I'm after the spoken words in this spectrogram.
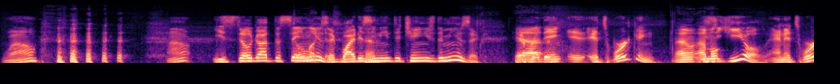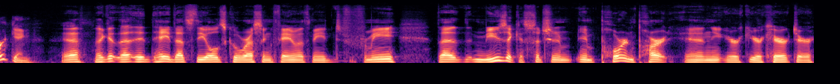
Well, well, he's still got the same like music. it. Why does he need to change the music? Yeah. Everything it, it's working. I'm- I'm he's a- heel, and it's working. Yeah, that. It, hey, that's the old school wrestling fan with me. For me, the, the music is such an important part in your your character,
